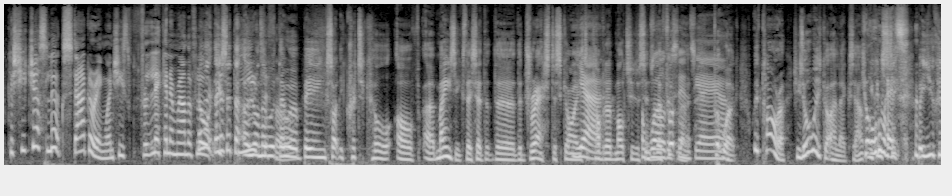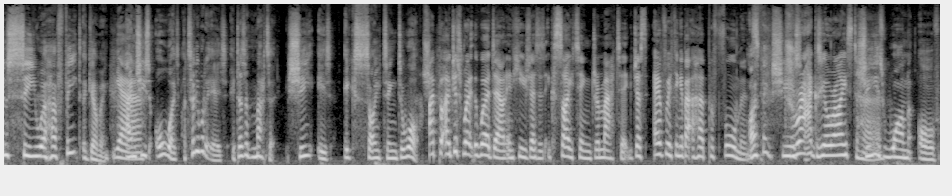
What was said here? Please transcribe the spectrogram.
because she just looks staggering when she's flicking them around the floor. Well, they, they said that earlier on. They were, they were being slightly critical of uh, Maisie because they said that the, the dress disguised Yeah. covered a multitude of A sins world with her of footwork. yeah, yeah, footwork. With Clara, she's always got her legs out. She You can always. see- but you can see where her feet are going. Yeah. and she's always. I tell you what it is. It doesn't matter. She is exciting to watch. I, I just wrote the word down in huge letters: exciting, dramatic. Just everything about her performance. I think she is- drags your eyes to her. She is one of,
